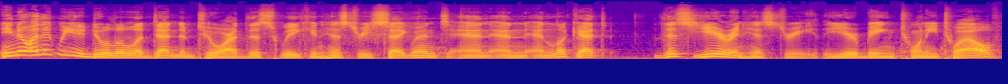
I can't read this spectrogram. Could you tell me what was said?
You know, I think we need to do a little addendum to our This Week in History segment and, and, and look at this year in history, the year being 2012.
